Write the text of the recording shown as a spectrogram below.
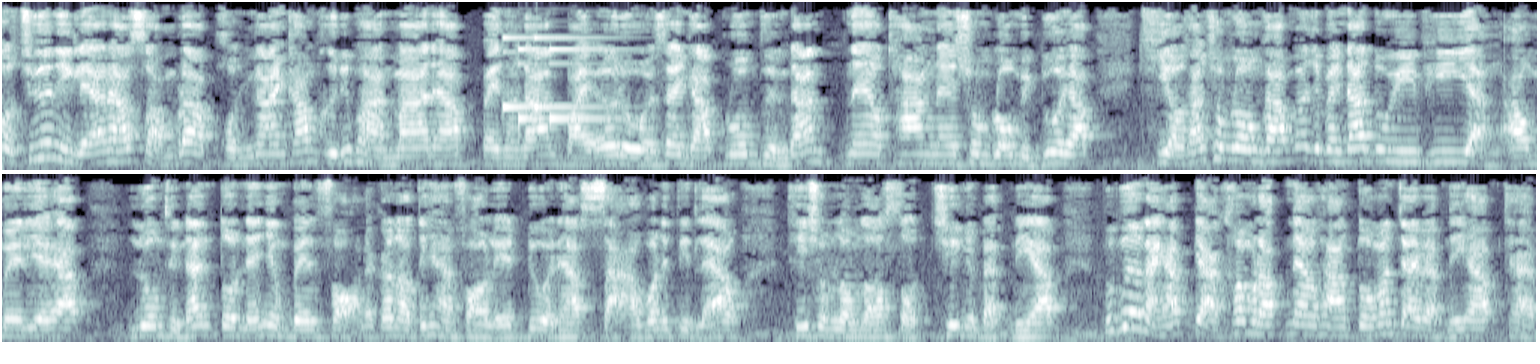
สดชื่นอีกแล้วนะครับสำหรับผลงานค่ำคืนที่ผ่านมานะครับ เป็นทางด้านไบเออร์โดเซนครับ รวมถึงด้านแนวทางในชมรมอีกด้วยครับ เขียวทั้งชมรมครับไม่ว่าจะเป็นด้านดู VP อย่างอัลเมเรียครับ รวมถึงด้านตัวเน้นอย่างเบนฟอร์ดแล้วก็นอตติงแฮมฟอร์เรสด้วยนะครับ สาววันติดแล้วที่ชมรมราสดชื่นกันแบบนี้ครับ เพื่อนๆไหนครับอยากเข้ามารับแนวทางตัวมั่นใจแบบนี้ครับแถม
